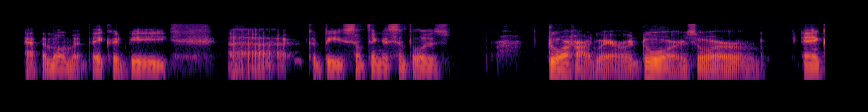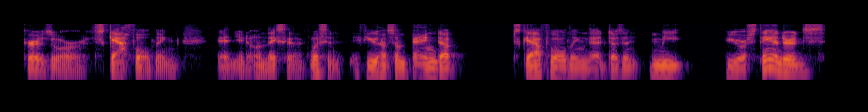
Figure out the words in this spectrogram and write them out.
at the moment? They could be uh, could be something as simple as door hardware or doors or anchors or scaffolding and you know and they say like listen if you have some banged up scaffolding that doesn't meet your standards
